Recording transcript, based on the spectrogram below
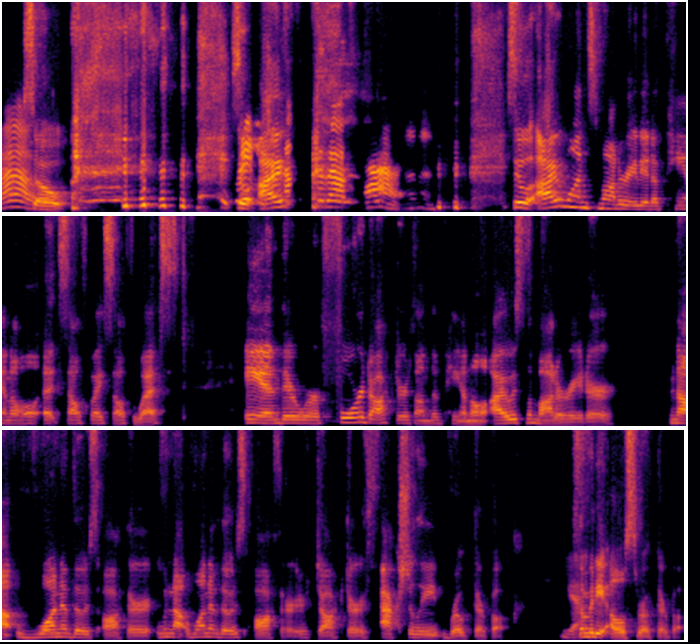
Oh. So, so Wait, I so I once moderated a panel at South by Southwest, and there were four doctors on the panel. I was the moderator. Not one of those author, not one of those author doctors actually wrote their book. Yeah. Somebody else wrote their book.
